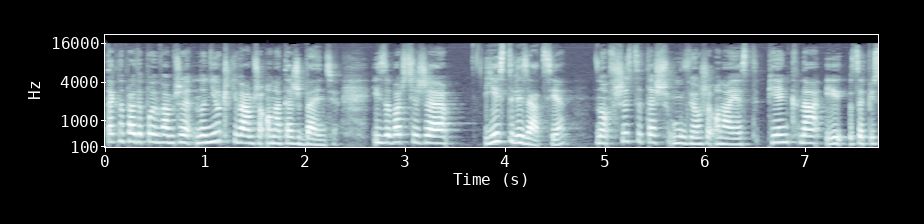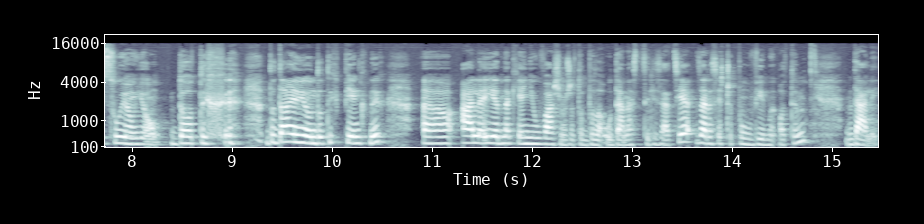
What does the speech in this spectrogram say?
tak naprawdę powiem Wam, że no nie oczekiwałam, że ona też będzie. I zobaczcie, że jej stylizację no wszyscy też mówią, że ona jest piękna i zapisują ją do tych, dodają ją do tych pięknych, e, ale jednak ja nie uważam, że to była udana stylizacja. Zaraz jeszcze pomówimy o tym dalej.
